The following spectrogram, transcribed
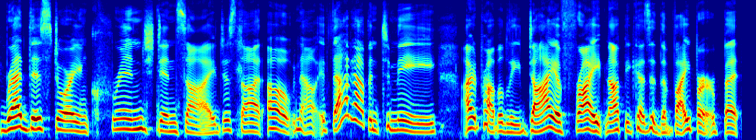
read this story and cringed inside. Just thought, oh, now if that happened to me, I would probably die of fright, not because of the viper, but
